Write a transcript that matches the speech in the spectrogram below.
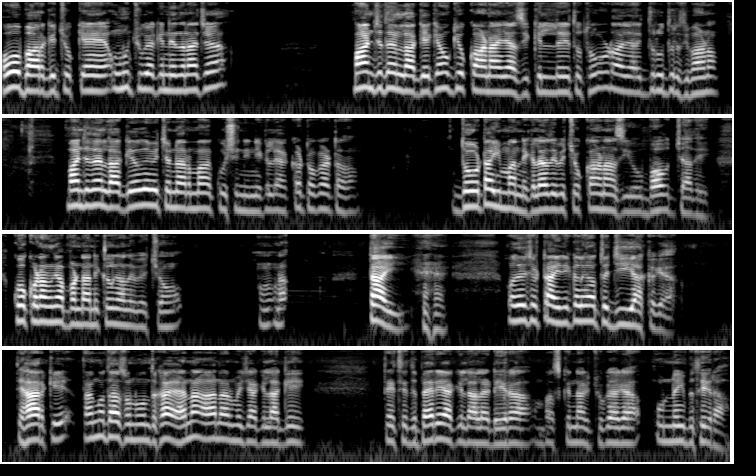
ਉਹ ਬਾਰ ਕੇ ਚੁੱਕੇ ਉਹਨੂੰ ਚੁੱਕਿਆ ਕਿੰਨੇ ਦਿਨਾਂ ਚ? ਪੰਜ ਦਿਨ ਲੱਗੇ ਕਿਉਂਕਿ ਉਹ ਕਾਣਾ ਜਿਹਾ ਸੀ, ਕਿੱਲੇ ਤੋਂ ਥੋੜਾ ਜਿਹਾ ਇੱਧਰ ਉੱਧਰ ਸੀ ਬਾਣ ਪੰਜ ਦਿਨ ਲੱਗੇ ਉਹਦੇ ਵਿੱਚ ਨਰਮਾ ਕੁਛ ਨਹੀਂ ਨਿਕਲਿਆ, ਘੱਟੋ ਘੱਟ ਦੋ ਢਾਈ ਮਣ ਨਿਕਲਿਆ ਉਹਦੇ ਵਿੱਚੋਂ ਕਾਣਾ ਸੀ, ਉਹ ਬਹੁਤ ਜ਼ਿਆਦੇ। ਕੋਕੜਾਂ ਦੀਆਂ ਪੰਡਾਂ ਨਿਕਲੀਆਂ ਉਹਦੇ ਵਿੱਚੋਂ। ਢਾਈ। ਉਹਦੇ 'ਚੋਂ ਢਾਈ ਨਿਕਲ ਗਿਆ ਉੱਥੇ ਜੀ ਅੱਕ ਗਿਆ। ਤੇ ਹਾਰ ਕੇ ਤੰਗੋ ਦਾ ਤੁਹਾਨੂੰ ਦਿਖਾਇਆ ਹੈ ਨਾ ਆ ਨਰਮੇ ਚਾ ਕੇ ਲਾਗੇ। ਤੇ ਇੱਥੇ ਦੁਪਹਿਰੇ ਆ ਕੇ ਲਾ ਲਿਆ ਡੇਰਾ। ਬਸ ਕਿੰਨਾ ਕੁ ਚੁੱਕਿਆ ਗਿਆ ਉਨਾ ਹੀ ਬਥੇਰਾ।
